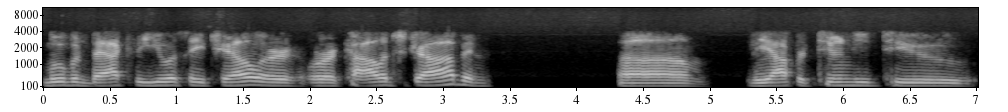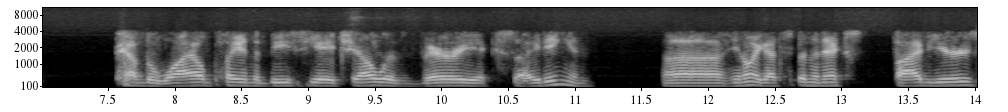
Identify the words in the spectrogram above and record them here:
moving back to the USHL or or a college job, and um, the opportunity to have the Wild play in the BCHL was very exciting, and uh, you know I got to spend the next five years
